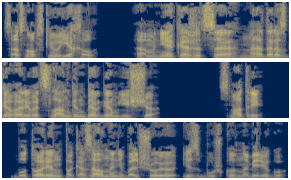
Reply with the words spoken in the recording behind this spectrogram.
Сосновский уехал, а мне кажется, надо разговаривать с Лангенбергом еще. Смотри, Буторин показал на небольшую избушку на берегу.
